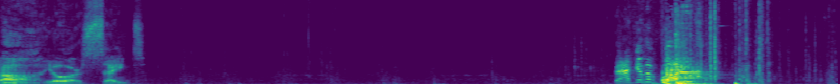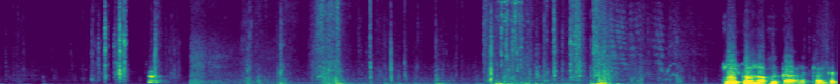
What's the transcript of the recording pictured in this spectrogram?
Ah, you're a Hier kom nog een kar, dat klink het.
